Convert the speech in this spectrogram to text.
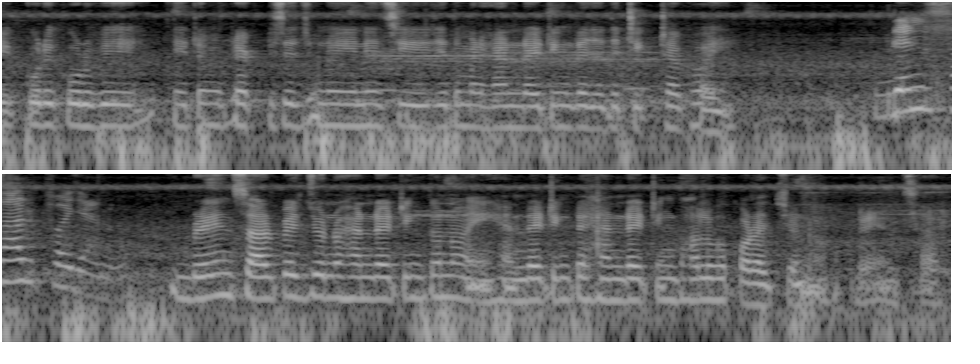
ঠিক করে করবে। এটা আমি প্র্যাকটিসের জন্য এনেছি যে তোমার হ্যান্ড রাইটিংটা যাতে ঠিকঠাক হয়। ব্রেন সার্ফ হয়ে ব্রেন শার্পের জন্য হ্যান্ড রাইটিং তো নয় হ্যান্ড রাইটিংটা হ্যান্ড রাইটিং ভালো করার জন্য ব্রেন শার্প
